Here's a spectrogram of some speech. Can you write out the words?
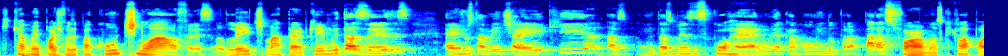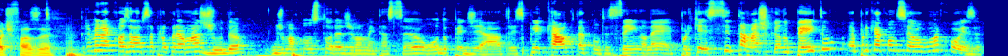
que, que a mãe pode fazer para continuar oferecendo leite materno? Porque muitas vezes é justamente aí que as, muitas mães escorregam e acabam indo pra, para as formas. O que, que ela pode fazer? Primeira coisa, ela precisa procurar uma ajuda de uma consultora de amamentação ou do pediatra, explicar o que está acontecendo, né? Porque se está machucando o peito, é porque aconteceu alguma coisa.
